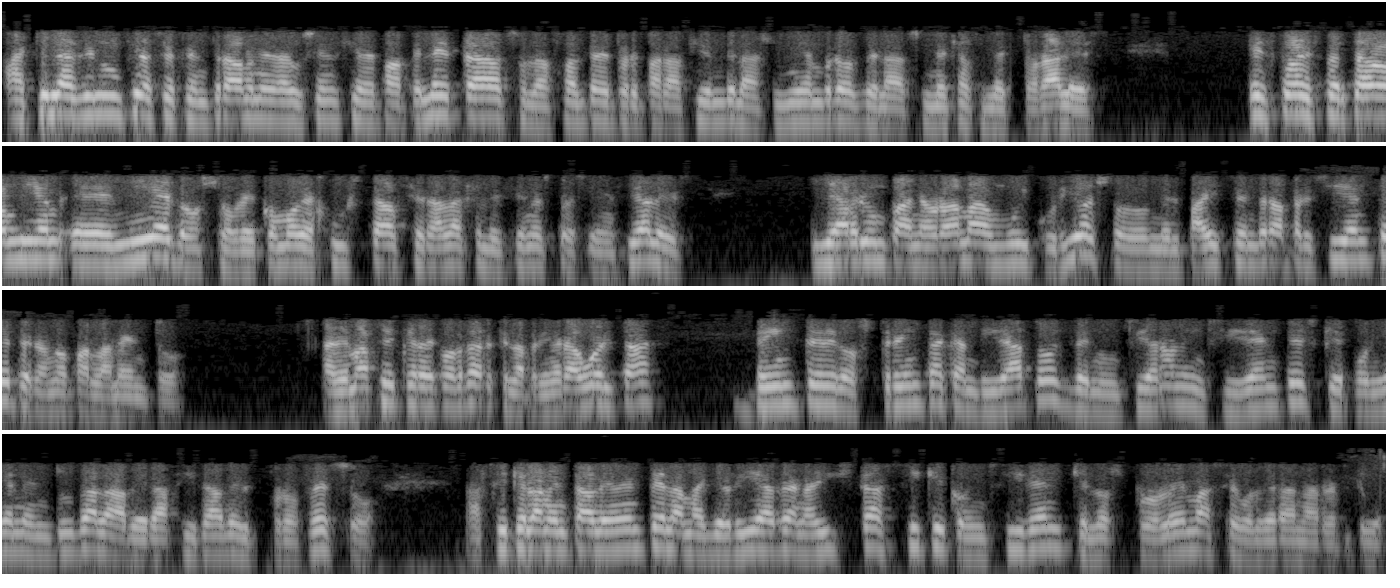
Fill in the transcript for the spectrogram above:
Aquí las denuncias se centraban en la ausencia de papeletas o la falta de preparación de los miembros de las mesas electorales. Esto ha despertado eh, miedo sobre cómo de justas serán las elecciones presidenciales y abre un panorama muy curioso, donde el país tendrá presidente pero no parlamento. Además, hay que recordar que en la primera vuelta, 20 de los 30 candidatos denunciaron incidentes que ponían en duda la veracidad del proceso. Así que lamentablemente la mayoría de analistas sí que coinciden que los problemas se volverán a repetir.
